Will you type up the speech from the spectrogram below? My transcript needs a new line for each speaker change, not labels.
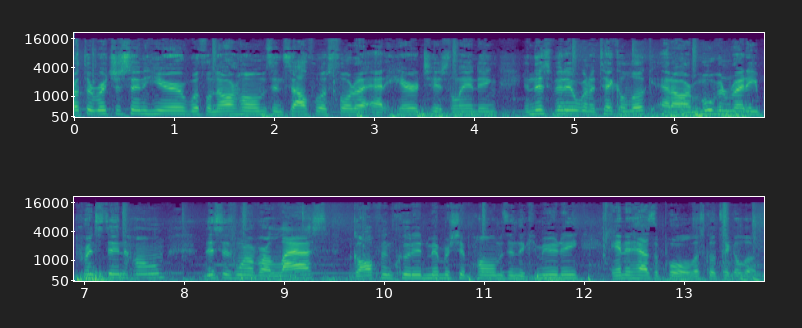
Arthur Richardson here with Lennar Homes in Southwest Florida at Heritage Landing. In this video, we're gonna take a look at our move-in ready Princeton home. This is one of our last golf included membership homes in the community and it has a pool. Let's go take a look.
